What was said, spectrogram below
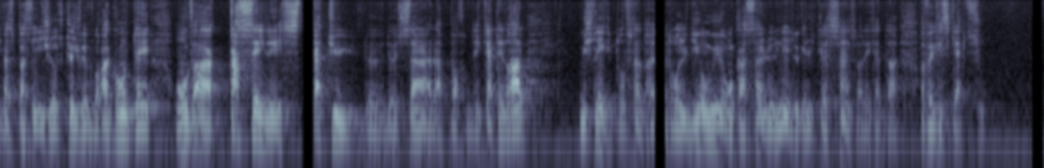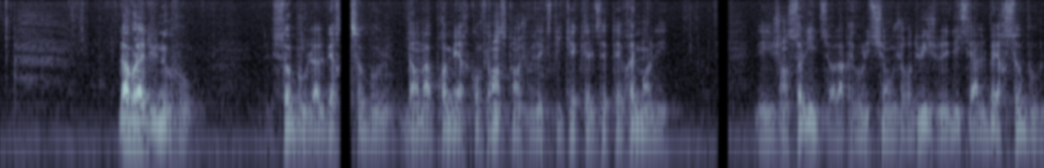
Il va se passer des choses que je vais vous raconter. On va casser les statues de, saints à la porte des cathédrales. Michelet qui trouve ça très drôle dit oui, on cassa le nez de quelques saints sur les cathédrales. Enfin, qu'est-ce qu'il y a dessous? Là, voilà du nouveau. Soboul, Albert Soboul, dans ma première conférence, quand je vous expliquais quels étaient vraiment les, les gens solides sur la Révolution aujourd'hui, je vous ai dit c'est Albert Soboul.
